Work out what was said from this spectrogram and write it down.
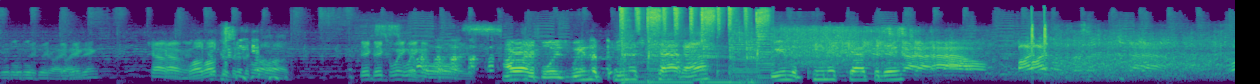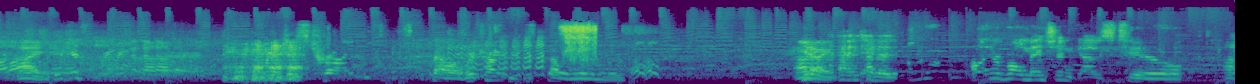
Little dick writing. Kevin, welcome, to the club. Big, swing of boys. All right, boys, we in the penis chat, huh? We in the penis chat today. Aye. We're just trying to spell. We're trying to spell rumors. All You know, right. And, and an honorable mention goes to uh,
